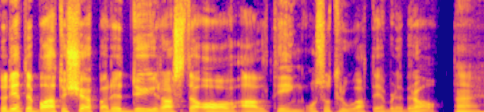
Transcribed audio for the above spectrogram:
Så det är inte bara att du köper det dyraste av allting och så tro att det blir bra. Nej.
